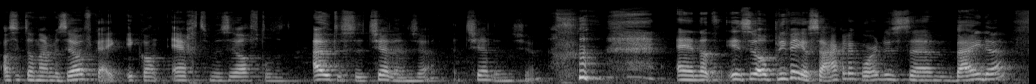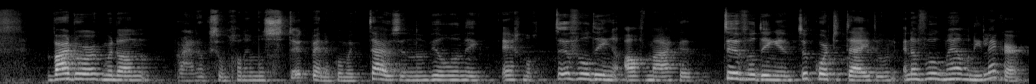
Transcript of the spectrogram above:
Als ik dan naar mezelf kijk, ik kan echt mezelf tot het uiterste challengen. Challengen. en dat is wel privé of zakelijk hoor, dus uh, beide. Waardoor ik me dan, waardoor ik soms gewoon helemaal stuk ben. Dan kom ik thuis en dan wilde ik echt nog te veel dingen afmaken, te veel dingen in te korte tijd doen. En dan voel ik me helemaal niet lekker.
